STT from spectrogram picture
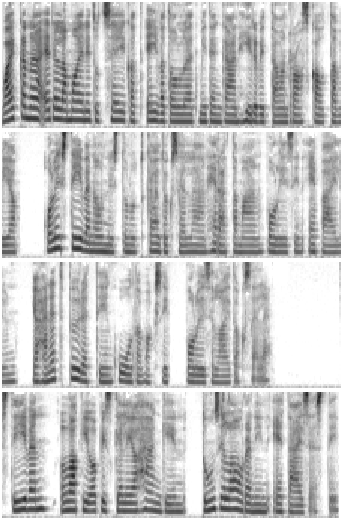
Vaikka nämä edellä mainitut seikat eivät olleet mitenkään hirvittävän raskauttavia, oli Steven onnistunut käytöksellään herättämään poliisin epäilyn ja hänet pyydettiin kuultavaksi poliisilaitokselle. Steven, lakiopiskelija hänkin, tunsi Laurenin etäisesti.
